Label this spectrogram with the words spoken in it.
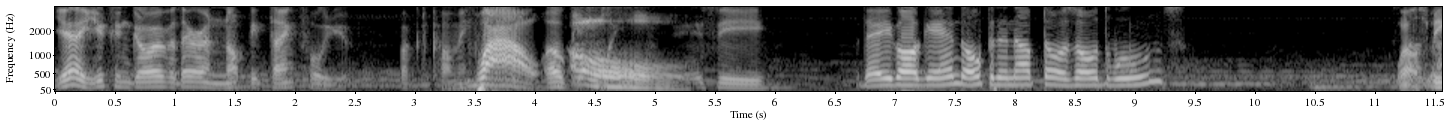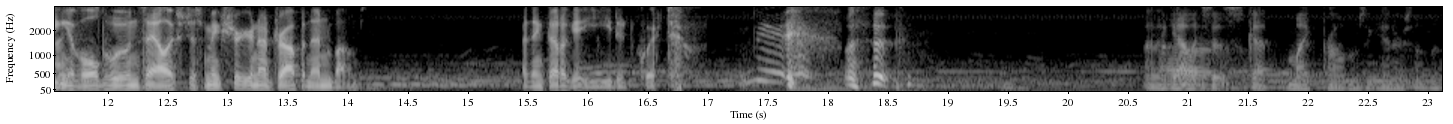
Yeah, you can go over there and not be thankful, you fucking commie. Wow. Okay. Oh. See, there you go again, opening up those old wounds. well, speaking nice. of old wounds, Alex, just make sure you're not dropping N bombs. I think that'll get yeeted quick too. I think Alex has got mic problems again or something.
